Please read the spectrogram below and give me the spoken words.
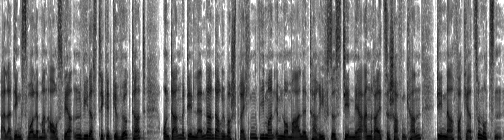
Allerdings wolle man auswerten, wie das Ticket gewirkt hat und dann mit den Ländern darüber sprechen, wie man im normalen Tarifsystem mehr Anreize schaffen kann, den Nahverkehr zu nutzen.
